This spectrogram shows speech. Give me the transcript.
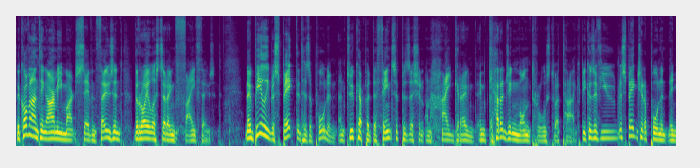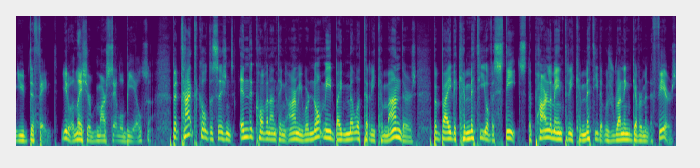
The Covenanting army marched 7,000, the Royalists around 5,000. Now, Baillie respected his opponent and took up a defensive position on high ground, encouraging Montrose to attack. Because if you respect your opponent, then you defend, you know, unless you're Marcelo Bielsa. But tactical decisions in the Covenanting army were not made by military commanders, but by the Committee of Estates, the parliamentary committee that was running government affairs.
